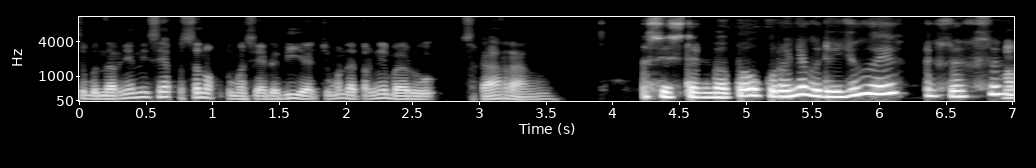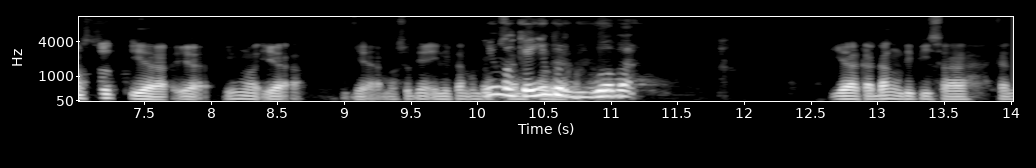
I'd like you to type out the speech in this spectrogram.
Sebenarnya nih saya pesen waktu masih ada dia, cuman datangnya baru sekarang. Asisten Bapak ukurannya gede juga ya, XXL. Maksud ya ya ini ya ya maksudnya ini kan Ini untuk makanya sampel ya. berdua, Pak. Ya kadang dipisah kan.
